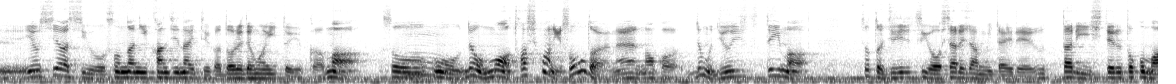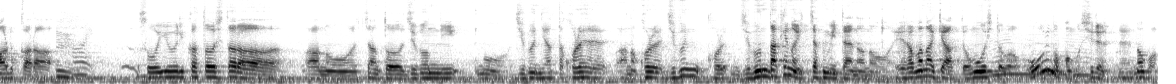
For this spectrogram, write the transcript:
えー良し悪しをそんなに感じないというかどれでもいいというかまあそう、うん。うん、でもまあ確かにそうだよね。なんかでも充実って今ちょっと充実業おしゃれじゃんみたいで売ったりしてるとこもあるから、うん。はい。そういう売り方をしたらあのちゃんと自分にもう自分に合ったこれあのこれ自分これ自分だけの一着みたいなのを選ばなきゃって思う人が多いのかもしれんね。なんか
